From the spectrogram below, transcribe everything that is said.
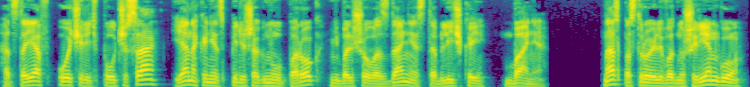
Отстояв очередь в полчаса, я, наконец, перешагнул порог небольшого здания с табличкой «Баня». Нас построили в одну шеренгу,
